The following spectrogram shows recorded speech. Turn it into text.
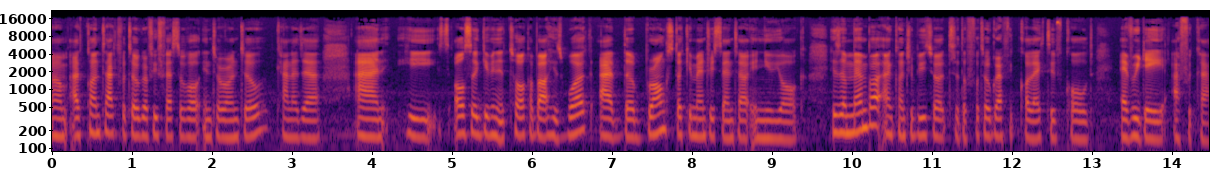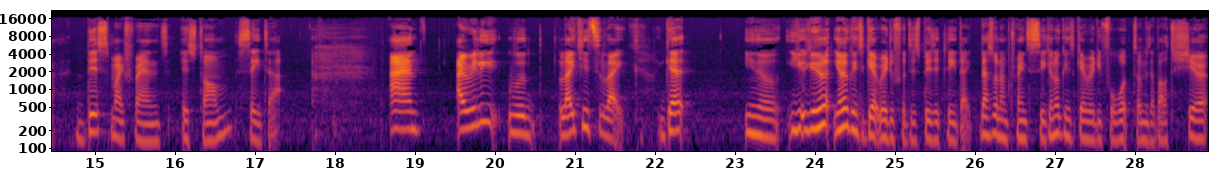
um, at Contact Photography Festival in Toronto, Canada. And he's also giving a talk about his work at the Bronx Documentary Center in New York. He's a member and contributor to the photographic collective called Everyday Africa. This, my friends, is Tom Saater. And I really would like you to like get you know, you, you're not, you're not going to get ready for this. Basically, like that's what I'm trying to say. You're not going to get ready for what Tom is about to share,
